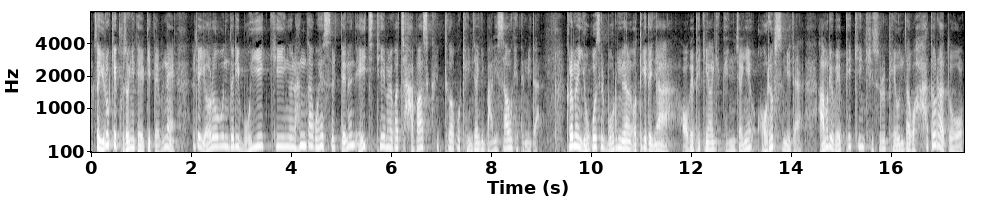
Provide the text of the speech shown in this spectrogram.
그래서 이렇게 구성이 되어 있기 때문에 이제 여러분들이 모의 해킹을 한다고 했을 때는 HTML과 자바스크립트하고 굉장히 많이 싸우게 됩니다. 그러면 이것을 모르면 어떻게 되냐 어, 웹 해킹 하기 굉장히 어렵습니다 아무리 웹 해킹 기술을 배운다고 하더라도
